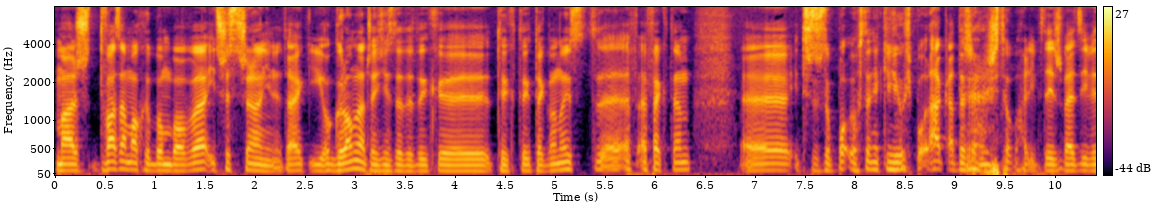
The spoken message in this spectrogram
masz dwa zamachy bombowe i trzy strzelaniny, tak? I ogromna część niestety tych, e, tych, tych tego, no jest e, ef- efektem e, po, ostatnio jakiegoś Polaka też aresztowali w tej Szwecji, więc,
